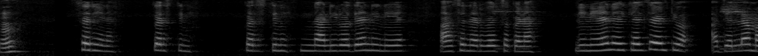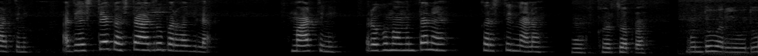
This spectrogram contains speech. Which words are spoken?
ಹಾಂ? ಸರಿ ಅಣ್ಣ ಕರೆಸ್ತೀನಿ. ಕರೆಸ್ತೀನಿ ನಾನಿರೋದೇ ನೀನು ಆಸೆ ನೆರವೇರ್ಸೋಕಣ. ನೀನು ಏನು ಕೆಲಸ ಹೇಳ್ತೀವೋ ಅದೆಲ್ಲ ಮಾಡ್ತೀನಿ. ಅದೆಷ್ಟೇ ಕಷ್ಟ ಆದರೂ ಪರವಾಗಿಲ್ಲ. ಮಾಡ್ತೀನಿ. ರಘು ಮಾಮನ್ ತಾನೆ ಕರೆಸ್ತೀನಿ ನಾನು. ಹ್ಞೂ ಕರ್ಸಪ್ಪ. ಮುಂದುವರಿಯುವುದು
